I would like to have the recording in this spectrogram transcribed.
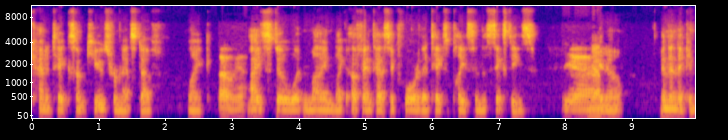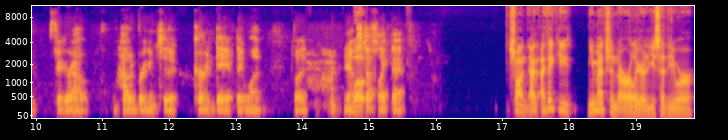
kind of take some cues from that stuff. Like Oh yeah, I still wouldn't mind like a Fantastic Four that takes place in the '60s yeah. Yeah. you know, and then they can figure out how to bring them to the current day if they want. But you know, Well- stuff like that. Sean, I, I think you you mentioned earlier. You said you were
